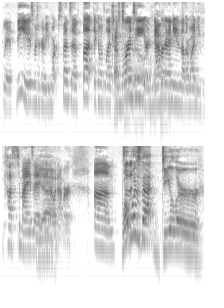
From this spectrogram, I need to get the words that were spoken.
with these, which are going to be more expensive, but they come with a lifetime Custom warranty. You're never going to need another one. You can customize it, you know, whatever. Um, so What that- was that dealer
